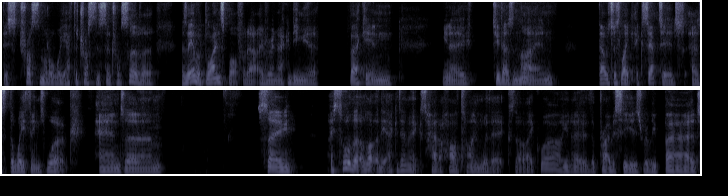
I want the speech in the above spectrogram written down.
this trust model where you have to trust the central server, because they have a blind spot for that over in academia. Back in, you know, 2009, that was just like accepted as the way things work and um, so I saw that a lot of the academics had a hard time with it because they're like, well, you know, the privacy is really bad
